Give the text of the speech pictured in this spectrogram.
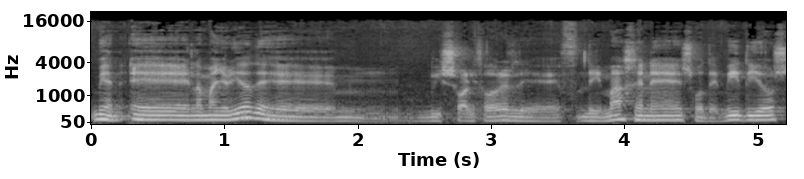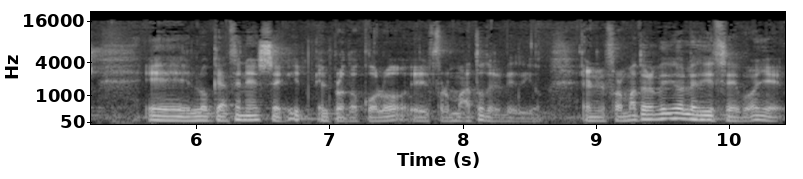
Bien, eh, la mayoría de mm, visualizadores de, imágenes o de vídeos eh, lo que hacen es seguir el protocolo, el formato del vídeo. En el formato del vídeo le dice, oye,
